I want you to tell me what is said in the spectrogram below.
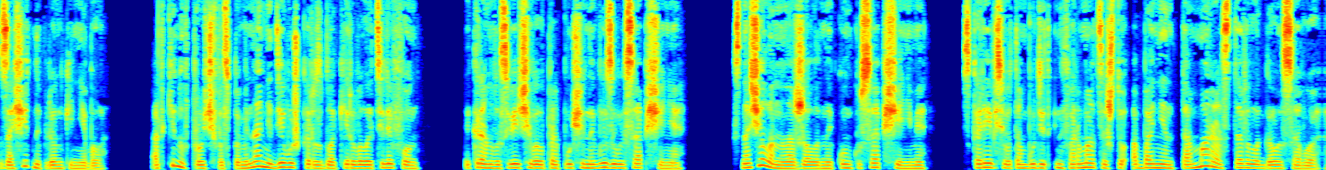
Защитной пленки не было. Откинув прочь воспоминания, девушка разблокировала телефон. Экран высвечивал пропущенные вызовы и сообщения. Сначала она нажала на иконку сообщениями. Скорее всего, там будет информация, что абонент Тамара оставила голосовое.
